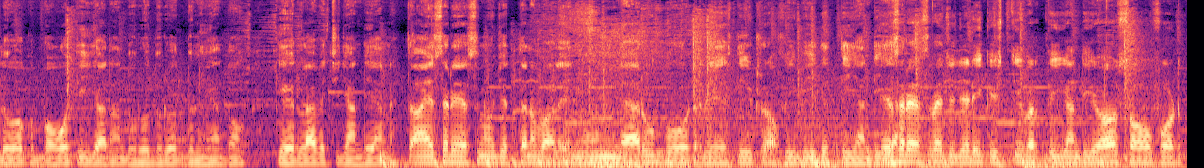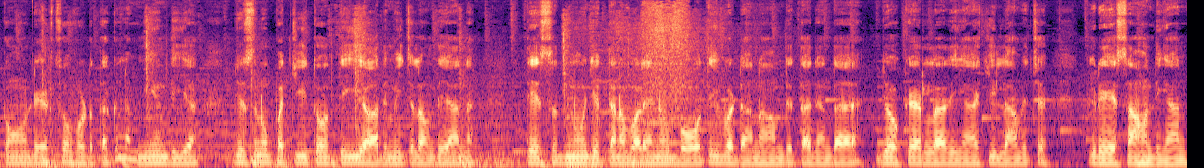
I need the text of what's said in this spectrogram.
ਲੋਕ ਬਹੁਤ ਹੀ ਜ਼ਿਆਦਾ ਦੂਰੋਂ ਦੂਰੋਂ ਦੁਨੀਆ ਤੋਂ ਕੇਰਲਾ ਵਿੱਚ ਜਾਂਦੇ ਹਨ, ਤਾਂ ਇਸ ਰੇਸ ਨੂੰ ਜਿੱਤਣ ਵਾਲੇ ਨੂੰ ਨਹਿਰੂ ਬੋਟ ਰੇਸ ਦੀ ਟਰਾਫੀ ਵੀ ਦਿੱਤੀ ਜਾਂਦੀ ਹੈ। ਇਸ ਰੇਸ ਵਿੱਚ ਜਿਹੜੀ ਕਿਸ਼ਤੀ ਵਰਤੀ ਜਾਂਦੀ ਹੈ, ਉਹ 100 ਫੁੱਟ ਤੋਂ 150 ਫੁੱਟ ਤੱਕ ਲੰਮੀ ਹੁੰਦੀ ਹੈ, ਜਿਸ ਨੂੰ 25 ਤੋਂ 30 ਆਦਮੀ ਚਲਾਉਂਦੇ ਹਨ। ਤੇ ਇਸ ਨੂੰ ਜਿੱਤਣ ਵਾਲੇ ਨੂੰ ਬਹੁਤ ਹੀ ਵੱਡਾ ਨਾਮ ਦਿੱਤਾ ਜਾਂਦਾ ਹੈ, ਜੋ ਕੇਰਲਾ ਦੀਆਂ ਝੀਲਾਂ ਵਿੱਚ ਰੇਸਾਂ ਹੁੰਦੀਆਂ ਹਨ।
